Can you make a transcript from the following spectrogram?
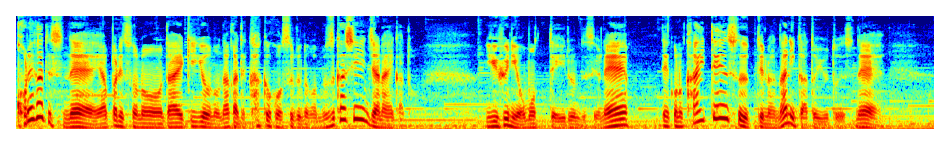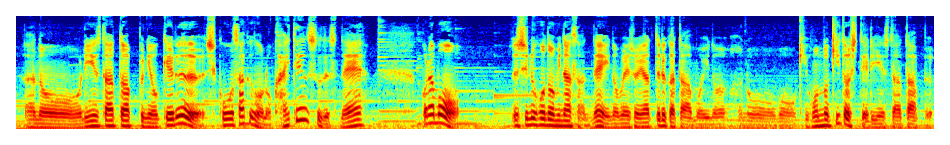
これがですね、やっぱりその大企業の中で確保するのが難しいんじゃないかというふうに思っているんですよね。で、この回転数っていうのは何かというとですね、あの、リーンスタートアップにおける試行錯誤の回転数ですね。これはもう、死ぬほど皆さんね、イノベーションやってる方はもうイノ、あの、もう基本の木としてリーンスタートアップ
